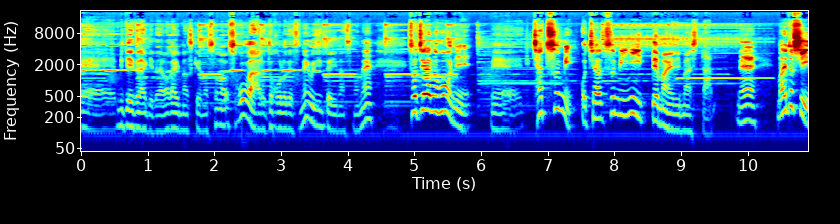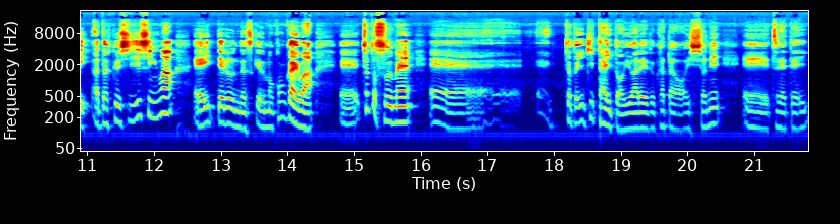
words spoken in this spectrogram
えー、見ていただけたら分かりますけどもそのそこがあるところですね。宇治と言いますとね。そちらの方に、えー、茶摘みお茶摘みに行ってまいりました。ね。毎年私自身は、えー、行ってるんですけども今回は、えー、ちょっと数名、えー、ちょっと行きたいと言われる方を一緒に、え、連れて行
